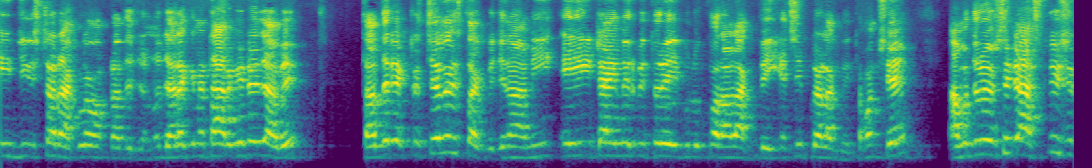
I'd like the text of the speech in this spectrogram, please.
এই জিনিসটা রাখলাম আপনাদের জন্য। যারা কিনা টার্গেটে যাবে তাদের একটা চ্যালেঞ্জ থাকবে যে না, আমি এই টাইমের ভিতরে এইগুলো করা লাগবে অ্যাচিভ করা লাগবে। তখন সে আমাদের ওয়েবসাইটে আসলেই সে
